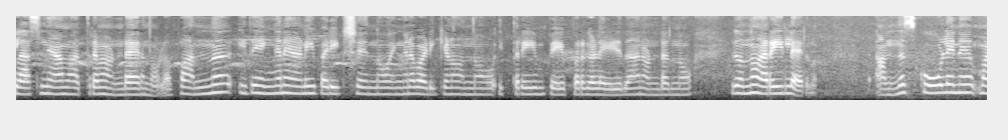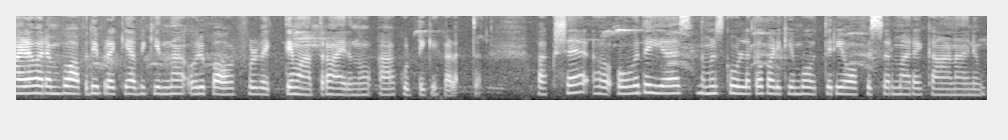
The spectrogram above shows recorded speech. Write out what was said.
ക്ലാസ്സിൽ ഞാൻ മാത്രമേ ഉണ്ടായിരുന്നുള്ളൂ. അപ്പോൾ അന്ന് ഇത് എങ്ങനെയാണ് ഈ പരീക്ഷ എന്നോ എങ്ങനെ പഠിക്കണമെന്നോ ഇത്രയും പേപ്പറുകൾ എഴുതാനുണ്ടെന്നോ ഇതൊന്നും അറിയില്ലായിരുന്നു. അന്ന് സ്കൂളിന് മഴ വരുമ്പോൾ അവധി പ്രഖ്യാപിക്കുന്ന ഒരു പവർഫുൾ വ്യക്തി മാത്രമായിരുന്നു ആ കുട്ടിക്ക് കളക്ടർ പക്ഷേ ഓവർ ദ ഇയേഴ്സ് നമ്മൾ സ്കൂളിലൊക്കെ പഠിക്കുമ്പോൾ ഒത്തിരി ഓഫീസർമാരെ കാണാനും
